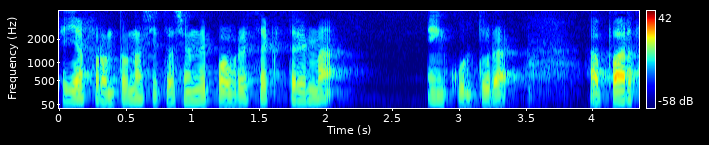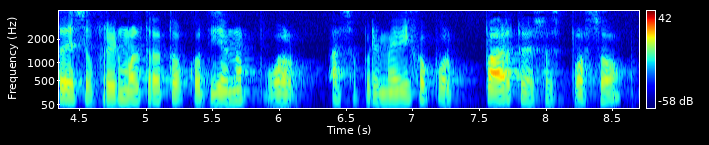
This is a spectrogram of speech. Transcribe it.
Ella afrontó una situación de pobreza extrema en cultura, aparte de sufrir maltrato cotidiano por, a su primer hijo por parte de su esposo.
